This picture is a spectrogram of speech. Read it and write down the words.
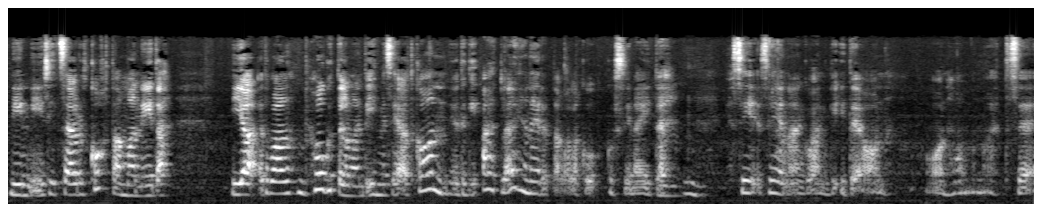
niin, niin sit sä joudut kohtaamaan niitä ja tavallaan houkuttelemaan niitä ihmisiä, jotka on jotenkin ajattelee ihan eri tavalla kuin, kuin sinä itse. Mm. Ja si- siinä ainakin itse on, on huomannut, että se,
